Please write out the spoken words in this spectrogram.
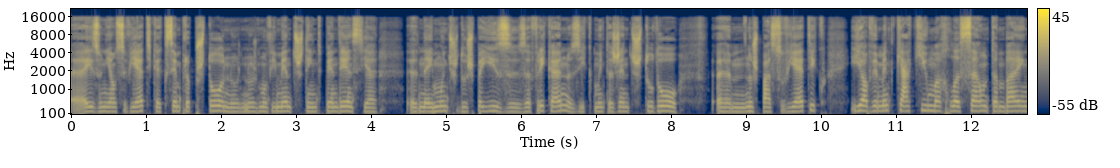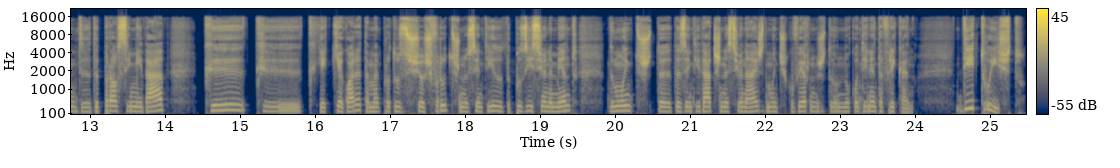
a ex-União Soviética, que sempre apostou no, nos movimentos de independência uh, em muitos dos países africanos e que muita gente estudou um, no espaço soviético, e obviamente que há aqui uma relação também de, de proximidade que, que, que agora também produz os seus frutos no sentido de posicionamento de muitos de, das entidades nacionais, de muitos governos do, no continente africano. Dito isto,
